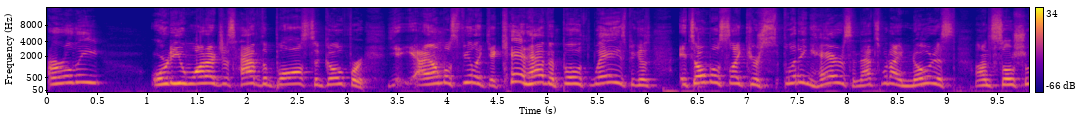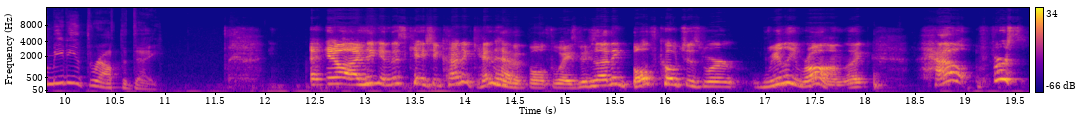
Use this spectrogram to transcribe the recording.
early? Or do you want to just have the balls to go for it? I almost feel like you can't have it both ways because it's almost like you're splitting hairs, and that's what I noticed on social media throughout the day. Uh, you know, I think in this case you kind of can have it both ways because I think both coaches were really wrong. Like, how first,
